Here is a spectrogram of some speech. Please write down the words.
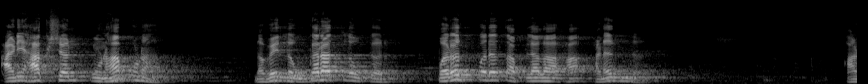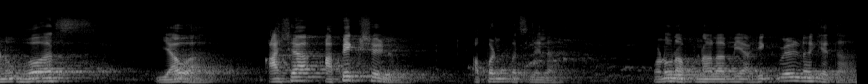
आणि हा क्षण पुन्हा पुन्हा नव्हे लवकरात लवकर परत परत आपल्याला हा आनंद अनुभवास यावा. अशा अपेक्षेनं आपण बसलेला म्हणून आपणाला मी अधिक वेळ न घेता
